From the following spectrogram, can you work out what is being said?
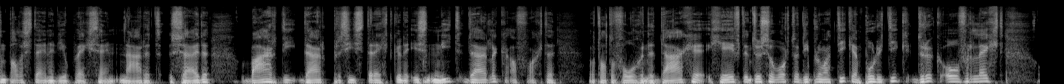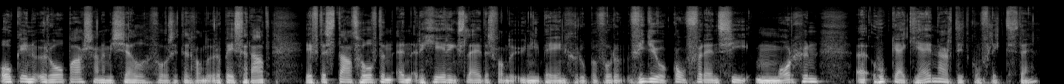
600.000 Palestijnen die op weg zijn naar het zuiden. Waar die daar precies terecht kunnen is niet duidelijk. Afwachten wat dat de volgende dagen geeft. Intussen wordt er diplomatiek en politiek druk overlegd. Ook in Europa. Jeanne Michel, voorzitter van de Europese Raad, heeft de staatshoofden en regeringsleiders van de Unie bijeengeroepen voor een videoconferentie morgen. Uh, hoe kijk jij naar dit conflict, Stijn?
